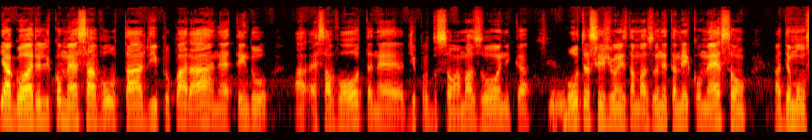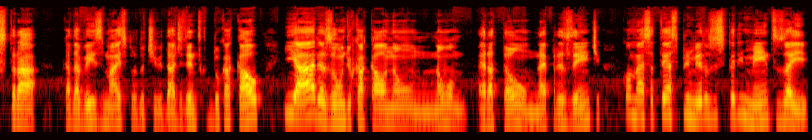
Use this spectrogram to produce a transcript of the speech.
e agora ele começa a voltar ali para o Pará, né, tendo a, essa volta né, de produção amazônica. Uhum. Outras regiões da Amazônia também começam a demonstrar cada vez mais produtividade dentro do cacau, e áreas onde o cacau não, não era tão né, presente, começa a ter os primeiros experimentos aí.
